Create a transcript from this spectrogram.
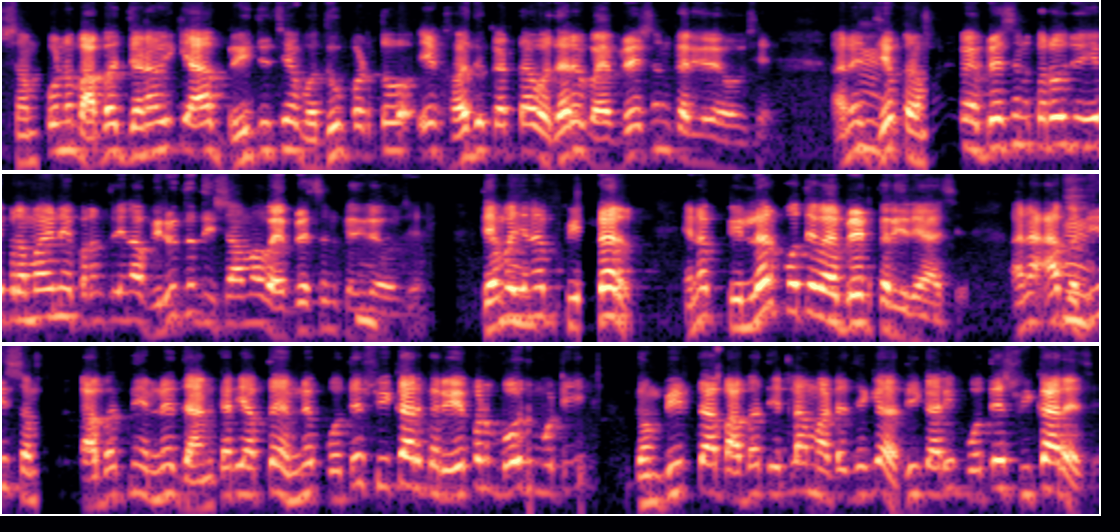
સંપૂર્ણ બાબત જણાવી કે આ બ્રિજ છે વધુ પડતો એક હદ કરતા વધારે વાઇબ્રેશન કરી રહ્યો છે. અને જે પ્રમાણે વાઇબ્રેશન કરવો જોઈએ એ પ્રમાણે નહીં પરંતુ એના વિરુદ્ધ દિશામાં વાઇબ્રેશન કરી રહ્યો છે. તેમજ એના પિલર એના પિલર પોતે વાઇબ્રેટ કરી રહ્યા છે. અને આ બધી સમગ્ર બાબતની એમને જાણકારી આપતા એમને પોતે સ્વીકાર કર્યો. એ પણ બહુ જ મોટી ગંભીરતા બાબત એટલા માટે છે કે અધિકારી પોતે સ્વીકારે છે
